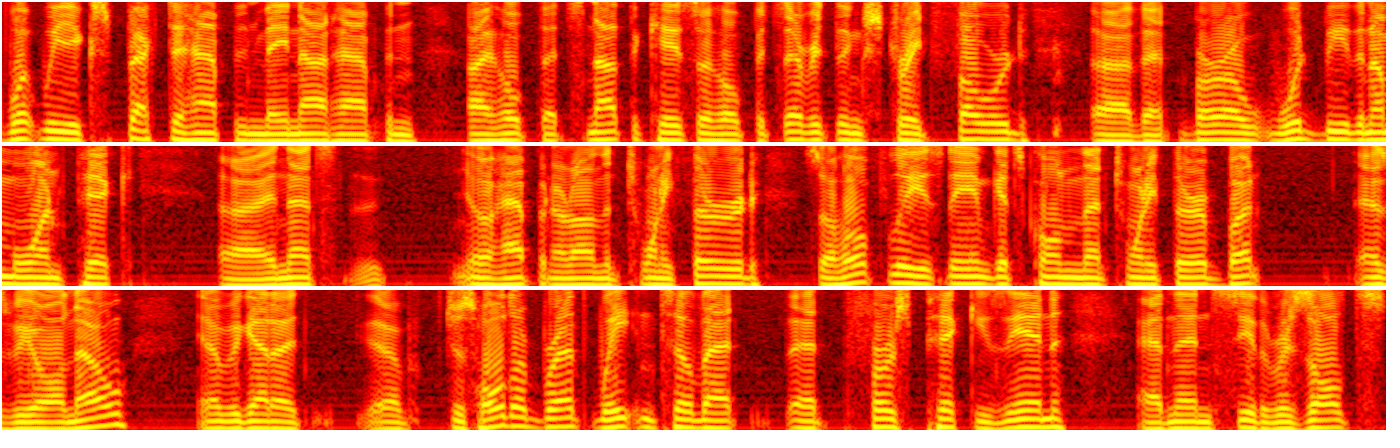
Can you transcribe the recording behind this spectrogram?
what we expect to happen may not happen. I hope that's not the case. I hope it's everything straightforward. Uh, that Burrow would be the number one pick, uh, and that's the, you know happening on the 23rd. So hopefully his name gets called on that 23rd. But as we all know, you know we gotta you know, just hold our breath, wait until that that first pick is in, and then see the results.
